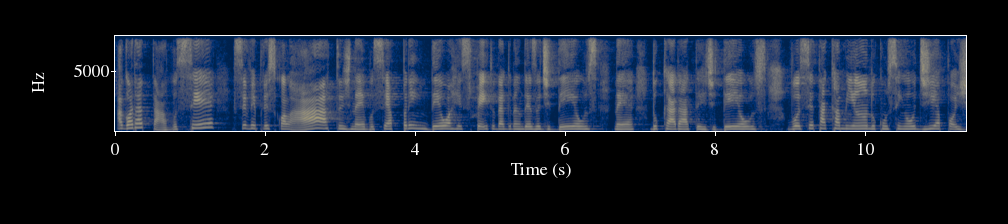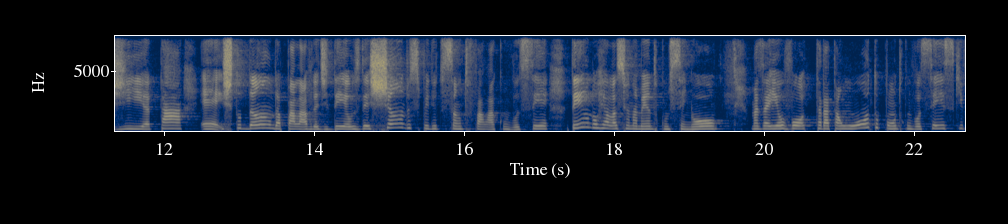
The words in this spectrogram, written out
Agora tá, você você veio para a escola Atos, né? Você aprendeu a respeito da grandeza de Deus, né? Do caráter de Deus. Você está caminhando com o Senhor dia após dia, está é, estudando a palavra de Deus, deixando o Espírito Santo falar com você, tendo um relacionamento com o Senhor. Mas aí eu vou tratar um outro ponto com vocês que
